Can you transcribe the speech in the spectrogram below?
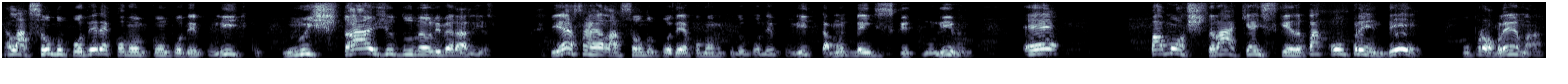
relação do poder econômico com o poder político no estágio do neoliberalismo. E essa relação do poder econômico e do poder político, está muito bem descrito no livro, é para mostrar que a esquerda, para compreender o problema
